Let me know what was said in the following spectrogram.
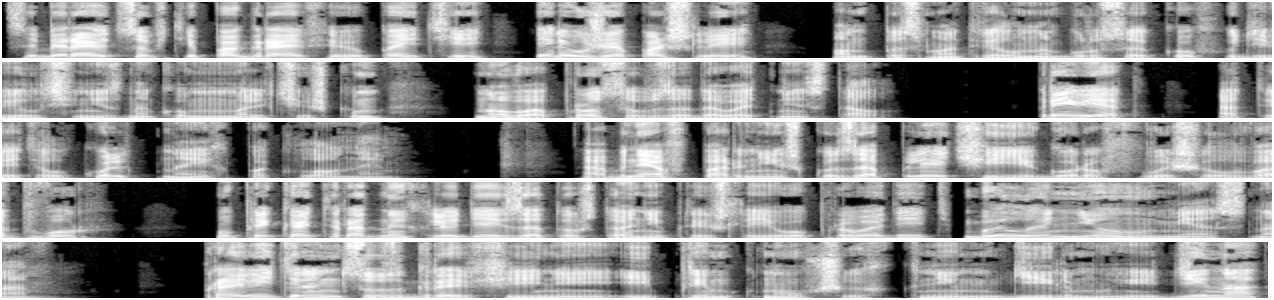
Собираются в типографию пойти. Или уже пошли». Он посмотрел на Бурсаков, удивился незнакомым мальчишкам, но вопросов задавать не стал. «Привет», — ответил Кольт на их поклоны. Обняв парнишку за плечи, Егоров вышел во двор, Упрекать родных людей за то, что они пришли его проводить, было неуместно. Правительницу с графиней и примкнувших к ним Гильму и Дина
